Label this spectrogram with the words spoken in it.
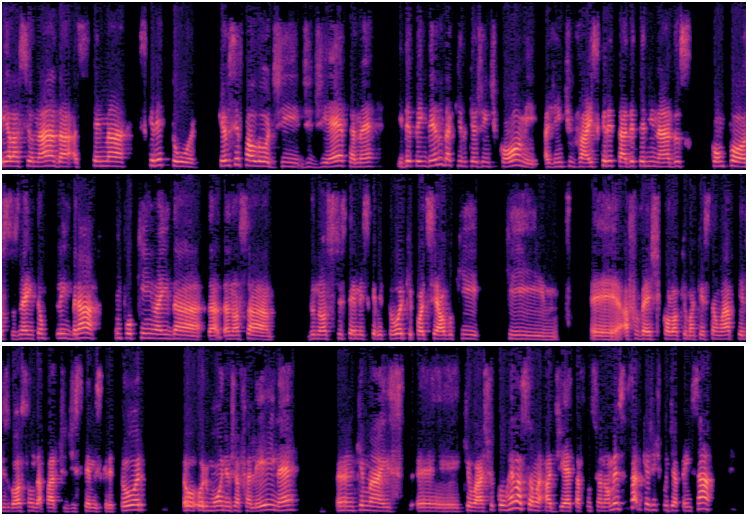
relacionada ao sistema excretor, que você falou de, de dieta, né? E dependendo daquilo que a gente come, a gente vai excretar determinados compostos, né? Então, lembrar um pouquinho aí da, da, da nossa, do nosso sistema excretor, que pode ser algo que, que é, a FUVEST coloque uma questão lá, porque eles gostam da parte de sistema excretor. O hormônio eu já falei, né? Que mais é, que eu acho com relação à dieta funcional mesmo? Sabe que a gente podia pensar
